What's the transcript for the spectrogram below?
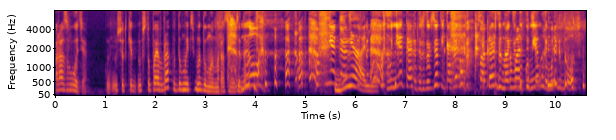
разводе. Все-таки, вступая в брак, вы думаете, мы думаем о разводе, да? Ну, Гениально. Мне кажется, что все-таки, когда мы показываем эти документы, мы должен.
